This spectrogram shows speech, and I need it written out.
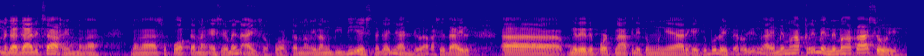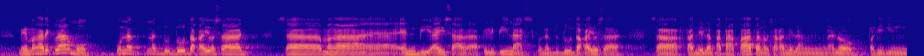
nagagalit sa akin, mga mga suporter ng SMNI, suporter ng ilang DDS na ganyan, di ba? Kasi dahil ah, nire-report natin itong nangyayari kay Kibuloy, pero yun nga, eh, may mga krimen, may mga kaso eh. May mga reklamo. Kung nag, nagdududa kayo sa sa mga eh, NBI sa ah, Pilipinas, kung nagdududa kayo sa sa kanilang katapatan o sa kanilang ano, pagiging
